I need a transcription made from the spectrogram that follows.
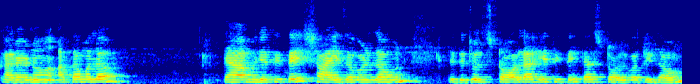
कारण आता मला त्या म्हणजे तिथे शाळेजवळ जाऊन तिथे जो स्टॉल आहे तिथे त्या स्टॉलवरती जाऊन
